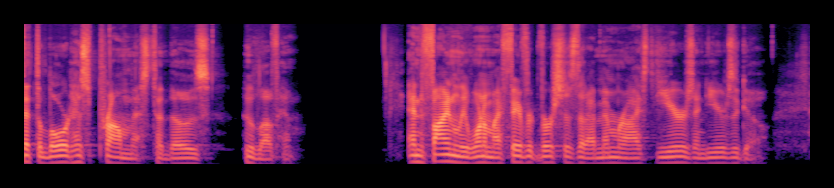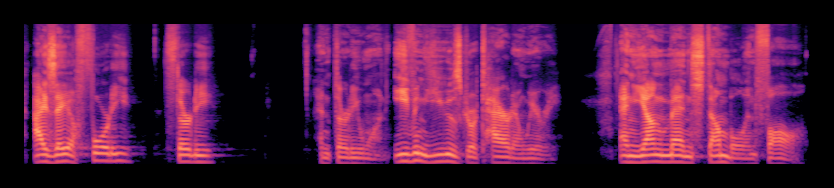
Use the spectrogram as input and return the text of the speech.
that the Lord has promised to those who love him. And finally, one of my favorite verses that I memorized years and years ago Isaiah 40, 30, and 31. Even youths grow tired and weary, and young men stumble and fall.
